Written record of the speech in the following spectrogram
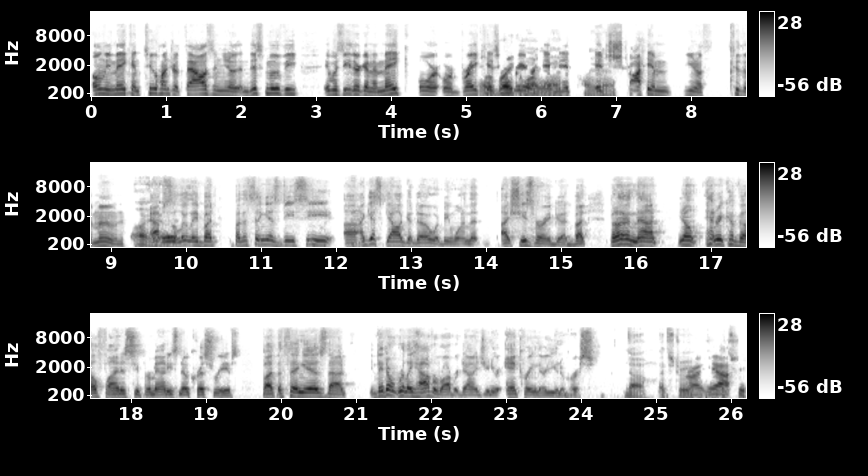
only making two hundred thousand. You know, in this movie, it was either going to make or or break or his break career, yeah. and it oh, yeah. it shot him, you know, to the moon. Oh, yeah. Absolutely, but but the thing is, DC. Uh, I guess Gal Gadot would be one that I, she's very good, but but other than that, you know, Henry Cavill, fine as Superman. He's no Chris Reeves. But the thing is that they don't really have a Robert Downey Jr. anchoring their universe. No, that's true. Right. Yeah. That's true.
